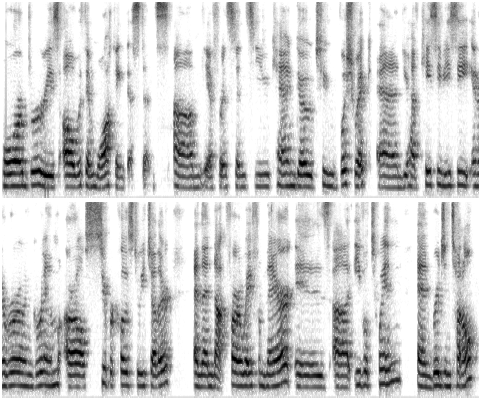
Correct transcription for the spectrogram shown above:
more breweries all within walking distance. Um, yeah, for instance, you can go to Bushwick and you have KCBC, Interborough, and Grimm are all super close to each other. And then not far away from there is uh, Evil Twin and Bridge and Tunnel.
